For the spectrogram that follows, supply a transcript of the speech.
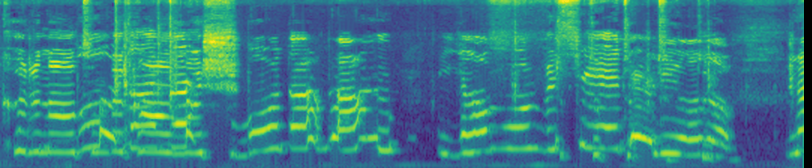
Karın altında burada, kalmış. burada ben yavru bir şey görüyorum. Ne?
